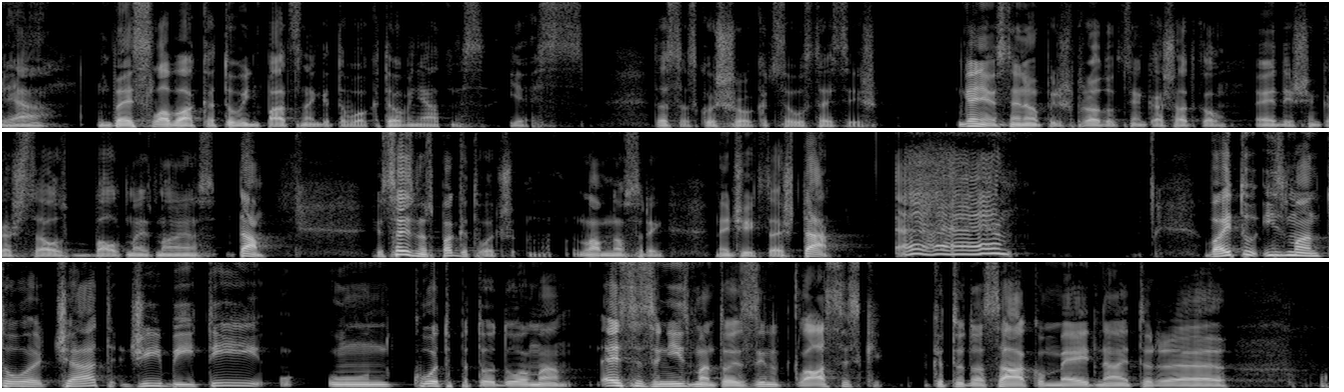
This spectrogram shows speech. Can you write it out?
Jā, un bez labāk, ka tu viņu pats negatavo, ka tev viņu atnes. Yes. Tas tas, ko es šovakar sev uztaisīšu. Gan jau es nenopirkšu produktu, vienkārši atkal ēdīšu vienkārši savus baltmaiņas mājās. Tā. Es aizmirsu pagatavot. Labi, nav svarīgi. Nečīkstēšu. Tā. Vai tu izmanto chat GBT un ko tu par to domā? Es esmu izmantojis, zinu, klasiski, ka tu no sākuma mēģināji tur uh,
